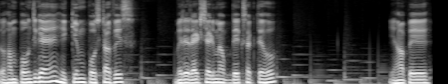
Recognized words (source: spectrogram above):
तो हम पहुँच गए हैं हिक्किम पोस्ट ऑफ़िस। मेरे राइट साइड में आप देख सकते हो। यहाँ पे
